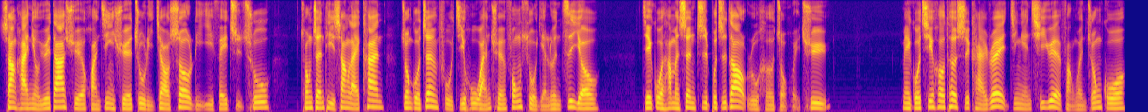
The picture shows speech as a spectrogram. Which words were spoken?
上海纽约大学环境学助理教授李逸飞指出，从整体上来看，中国政府几乎完全封锁言论自由，结果他们甚至不知道如何走回去。美国气候特使凯瑞今年七月访问中国，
